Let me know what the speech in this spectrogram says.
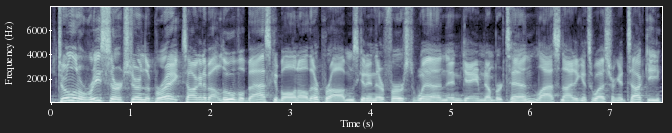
Doing a little research during the break, talking about Louisville basketball and all their problems, getting their first win in game number 10 last night against Western Kentucky,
